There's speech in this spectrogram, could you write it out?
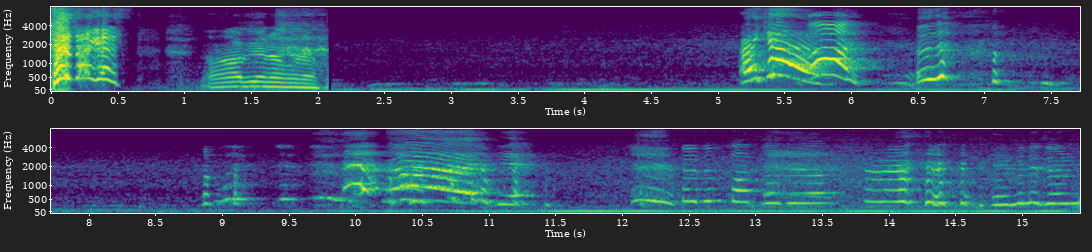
Kes lan kes! Ne yapıyorsun amına? Ödüm patladı ya. Yemin ediyorum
